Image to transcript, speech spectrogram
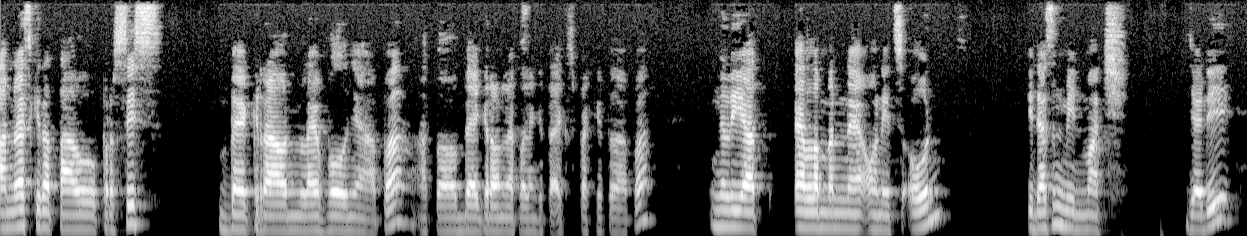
unless kita tahu persis background levelnya apa atau background level yang kita expect itu apa ngelihat elemennya on its own it doesn't mean much. Jadi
